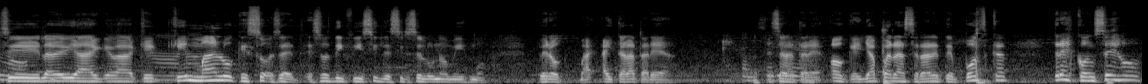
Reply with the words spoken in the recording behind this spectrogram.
Sí, la de viaje, que va, qué, qué no. malo que sos. O sea, eso es difícil decírselo uno mismo, pero ahí está la tarea. Ahí está la Esa es la tarea. Ok, ya para cerrar este podcast, tres consejos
